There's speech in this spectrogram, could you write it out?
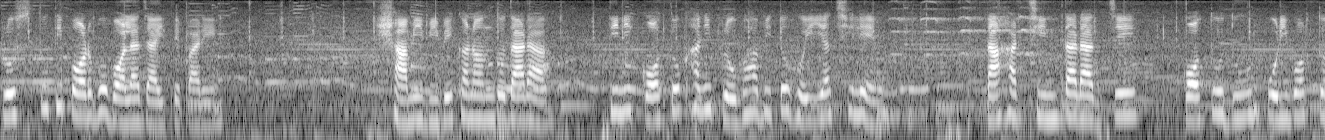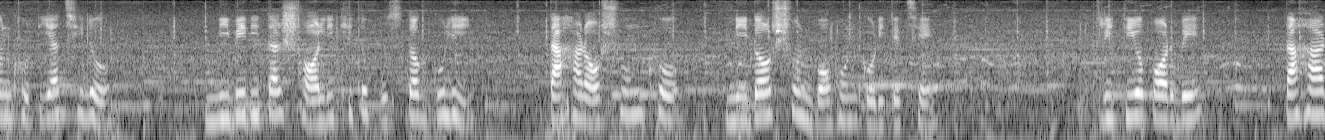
প্রস্তুতি পর্ব বলা যাইতে পারে। স্বামী বিবেকানন্দ দ্বারা তিনি কতখানি প্রভাবিত হইয়াছিলেন, তাহার চিন্তা রাজ্যে কত দূর পরিবর্তন ঘটিয়াছিল, নিবেদিতার স্বলিখিত পুস্তকগুলি তাহার অসংখ্য নিদর্শন বহন করিতেছে। তৃতীয় পর্বে তাহার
